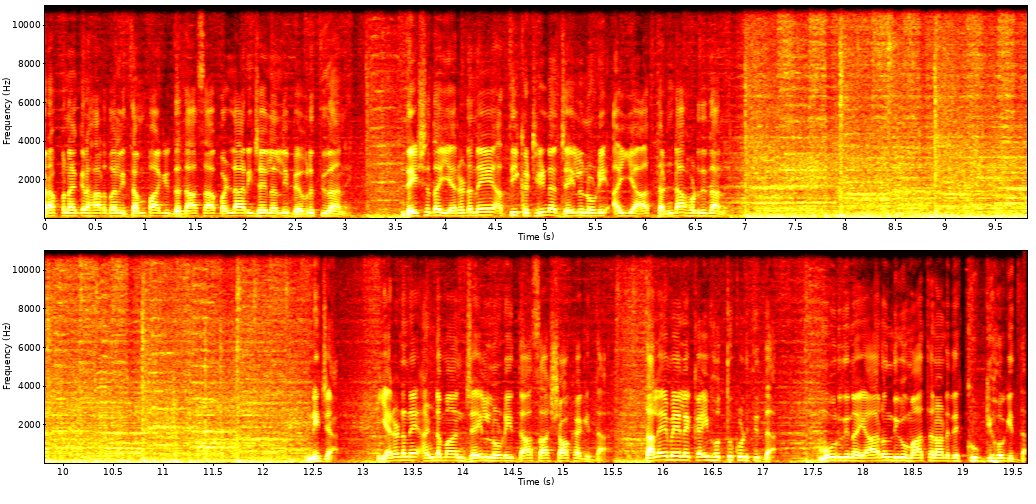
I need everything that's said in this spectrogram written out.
ಪರಪ್ಪನಗ್ರಹಾರದಲ್ಲಿ ತಂಪಾಗಿದ್ದ ದಾಸ ಬಳ್ಳಾರಿ ಜೈಲಲ್ಲಿ ಬೆವರುತ್ತಿದ್ದಾನೆ. ದೇಶದ ಎರಡನೇ ಅತಿ ಕಠಿಣ ಜೈಲು ನೋಡಿ ಅಯ್ಯ ತಂಡ ಹೊಡೆದಿದ್ದಾನೆ. ನಿಜ, ಎರಡನೇ ಅಂಡಮಾನ್ ಜೈಲ್ ನೋಡಿ ದಾಸ ಶಾಕ್ ಆಗಿದ್ದ. ತಲೆ ಮೇಲೆ ಕೈ ಹೊತ್ತು ಕುಳಿತಿದ್ದ. ಮೂರು ದಿನ ಯಾರೊಂದಿಗೂ ಮಾತನಾಡದೆ ಕುಗ್ಗಿ ಹೋಗಿದ್ದ.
